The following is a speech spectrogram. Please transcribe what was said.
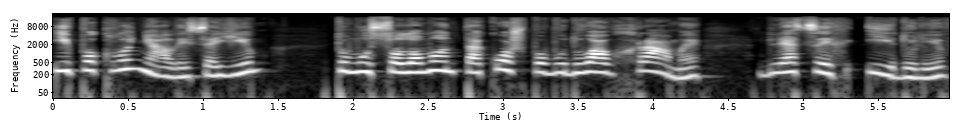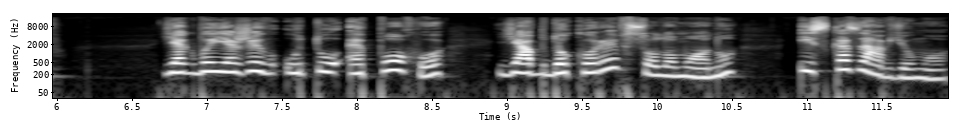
і поклонялися їм, тому Соломон також побудував храми для цих ідолів. Якби я жив у ту епоху, я б докорив Соломону і сказав йому:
